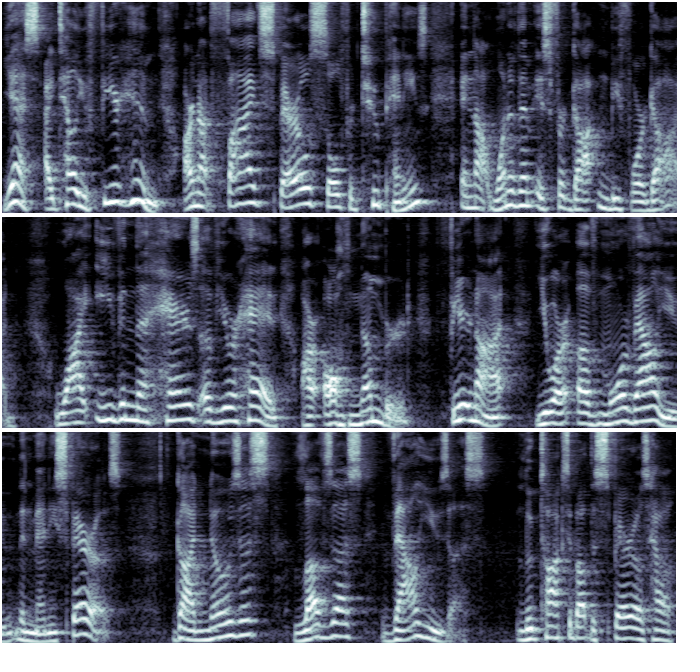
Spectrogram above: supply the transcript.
Yes, I tell you, fear him. Are not five sparrows sold for two pennies, and not one of them is forgotten before God? Why, even the hairs of your head are all numbered. Fear not, you are of more value than many sparrows. God knows us, loves us, values us. Luke talks about the sparrows, how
